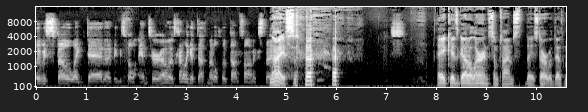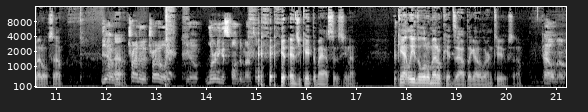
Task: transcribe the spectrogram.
like we spell like dead, and I think we spell enter. I don't know. It's kind of like a death metal hooked on phonics thing. Nice. hey, kids gotta learn. Sometimes they start with death metal, so Yeah, we're Oh. trying to trying to like you know, learning is fundamental. educate the masses. You know, you can't leave the little metal kids out. They gotta learn too. So. Hell no.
